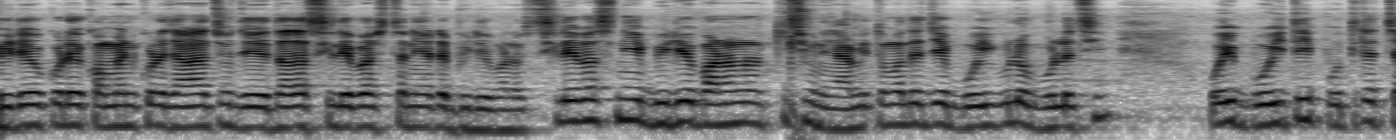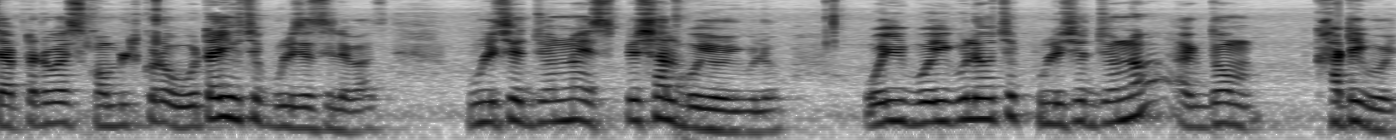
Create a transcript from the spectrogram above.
ভিডিও করে কমেন্ট করে জানাচ্ছো যে, দাদা সিলেবাসটা নিয়ে একটা ভিডিও বানাও। সিলেবাস নিয়ে ভিডিও বানানোর কিছু নেই। আমি তোমাদের যে বইগুলো বলেছি, ওই বইতেই প্রতিটা চ্যাপ্টার ওয়াইজ কমপ্লিট করো, ওটাই হচ্ছে পুলিশের সিলেবাস পুলিশের জন্য স্পেশাল বই ওইগুলো। ওই বইগুলো হচ্ছে পুলিশের জন্য একদম খাঁটি বই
